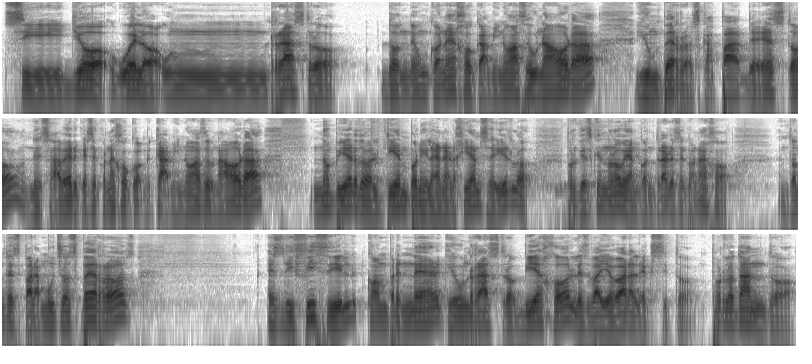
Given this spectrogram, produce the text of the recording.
si yo huelo un rastro donde un conejo caminó hace una hora y un perro es capaz de esto, de saber que ese conejo caminó hace una hora, no pierdo el tiempo ni la energía en seguirlo, porque es que no lo voy a encontrar ese conejo. Entonces, para muchos perros es difícil comprender que un rastro viejo les va a llevar al éxito. Por lo tanto,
